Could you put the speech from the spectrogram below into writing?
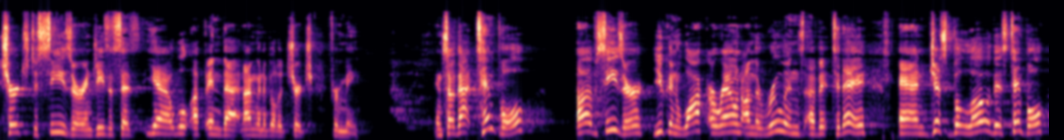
church to Caesar, and Jesus says, Yeah, we'll upend that, and I'm going to build a church for me. And so that temple of Caesar, you can walk around on the ruins of it today, and just below this temple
